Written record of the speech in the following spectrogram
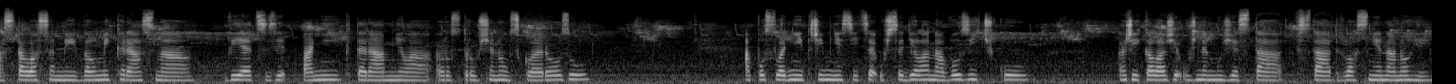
A stala se mi velmi krásná věc z paní, která měla roztroušenou sklerózu a poslední tři měsíce už seděla na vozíčku a říkala, že už nemůže stát, vstát vlastně na nohy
